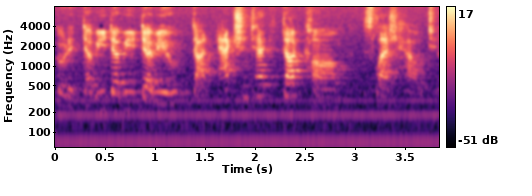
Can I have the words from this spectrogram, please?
go to www.actiontec.com slash howto.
